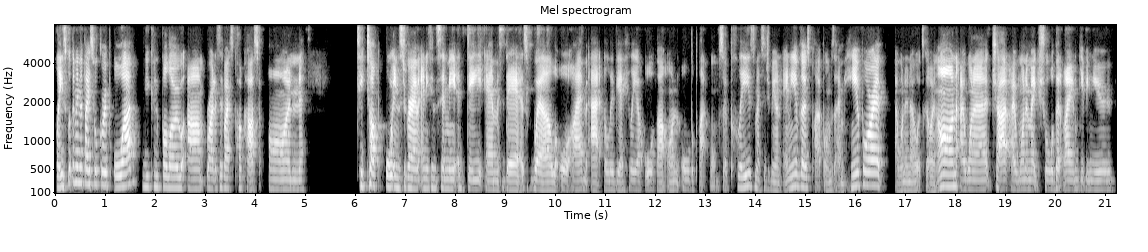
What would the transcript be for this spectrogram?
Please put them in the Facebook group, or you can follow um, Writers Advice Podcast on TikTok or Instagram, and you can send me a DM there as well. Or I'm at Olivia Hillier Author on all the platforms. So please message me on any of those platforms. I'm here for it. I want to know what's going on. I want to chat. I want to make sure that I am giving you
